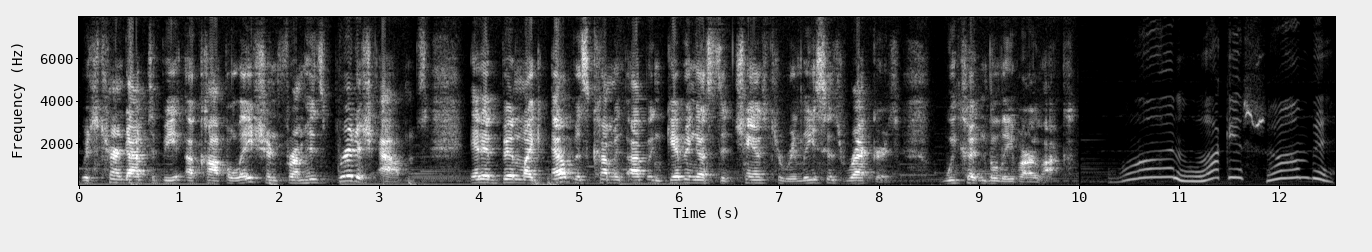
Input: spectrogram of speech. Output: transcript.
which turned out to be a compilation from his British albums. It had been like Elvis coming up and giving us the chance to release his records. We couldn't believe our luck. One lucky some bitch.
